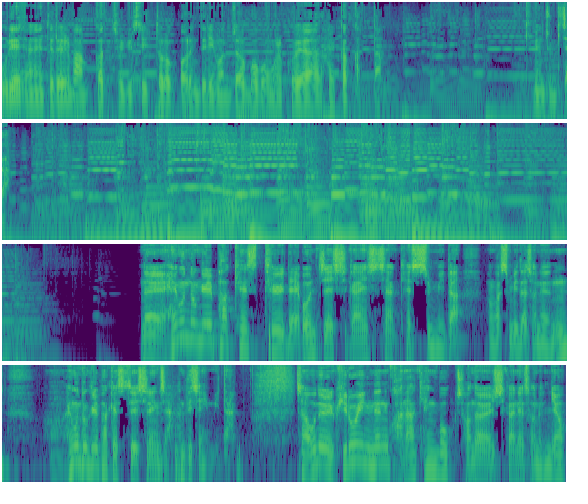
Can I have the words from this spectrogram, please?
우리의 자녀들을 마음껏 즐길 수 있도록 어른들이 먼저 모범을 보여야 할 것 같다. 김현중 기자. 네, 행운동길 팟캐스트 네 번째 시간 시작했습니다. 반갑습니다. 저는 어, 행운동길 팟캐스트의 진행자 한디제입니다. 자, 오늘 귀로 읽는 관악 행복 저널 시간에서는요,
